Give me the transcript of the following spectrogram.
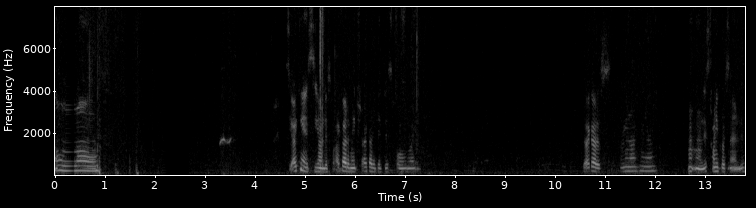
Oh no. See, I can't see on this. I gotta make sure I gotta get this phone right. I got a screen on here. Mm-mm, this 20%.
